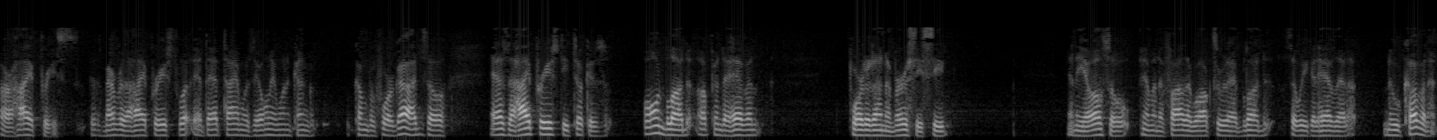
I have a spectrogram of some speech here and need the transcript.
our high priest. Remember, the high priest at that time was the only one can come before God. So, as the high priest, he took his own blood up into heaven, poured it on the mercy seat, and he also, him and the Father walked through that blood so we could have that uh, new covenant.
